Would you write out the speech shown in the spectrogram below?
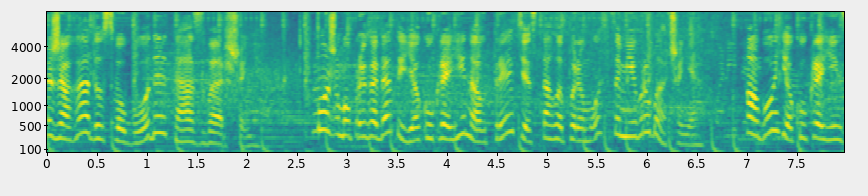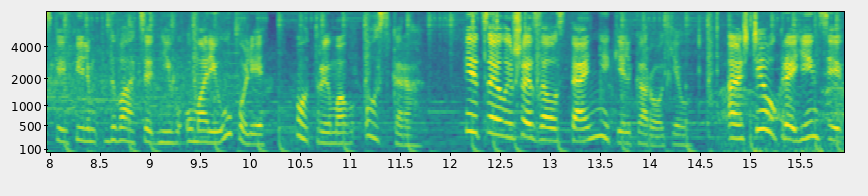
жага до свободи та звершень. Можемо пригадати, як Україна втретє стала переможцем Євробачення, або як український фільм «20 днів у Маріуполі отримав Оскара. І це лише за останні кілька років. А ще українці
